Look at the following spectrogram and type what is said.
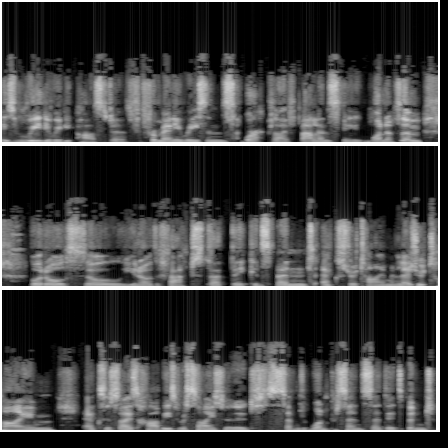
is really, really positive for many reasons. Work life balance being one of them, but also, you know, the fact that they can spend extra time and leisure time, exercise hobbies were cited, 71 1% said they'd spend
